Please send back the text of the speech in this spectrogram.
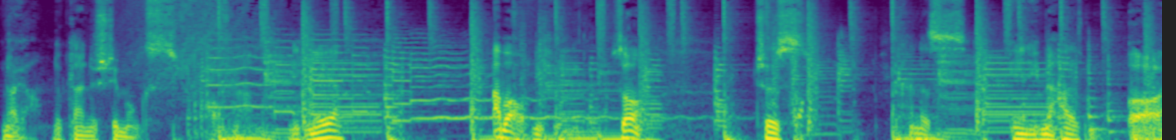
naja, eine kleine Stimmungsaufnahme. Nicht mehr, aber auch nicht weniger. So, tschüss. Ich kann das hier nicht mehr halten. Oh,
